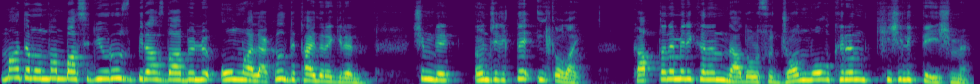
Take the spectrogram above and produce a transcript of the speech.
madem ondan bahsediyoruz biraz daha böyle onunla alakalı detaylara girelim. Şimdi öncelikle ilk olay. Kaptan Amerika'nın daha doğrusu John Walker'ın kişilik değişimi.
